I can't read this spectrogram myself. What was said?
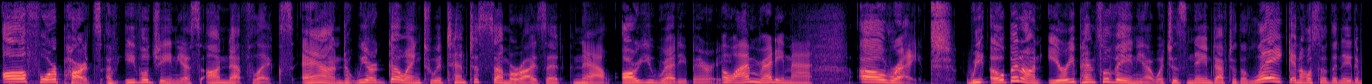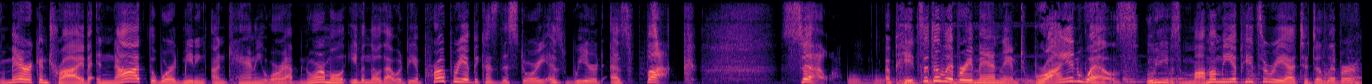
all four parts of Evil Genius on Netflix, and we are going to attempt to summarize it now. Are you ready, Barry? Oh, I'm ready, Matt. All right. We open on Erie, Pennsylvania, which is named after the lake and also the Native American tribe, and not the word meaning uncanny or abnormal, even though that would be appropriate because this story is weird as fuck. So, a pizza delivery man named Brian Wells leaves Mamma Mia Pizzeria to deliver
